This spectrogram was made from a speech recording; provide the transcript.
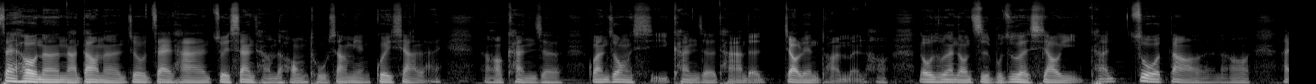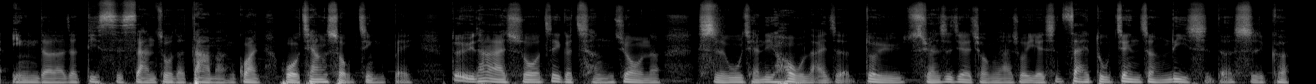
赛后呢，拿到呢就在他最擅长的红土上面跪下来，然后看着观众席，看着他的教练团们，哈，露出那种止不住的笑意。他做到了，然后他赢得了这第十三座的大满贯火枪手金杯。对于他来说，这个成就呢，史无前例，后来者。对于全世界的球迷来说，也是再度见证历史的时刻。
